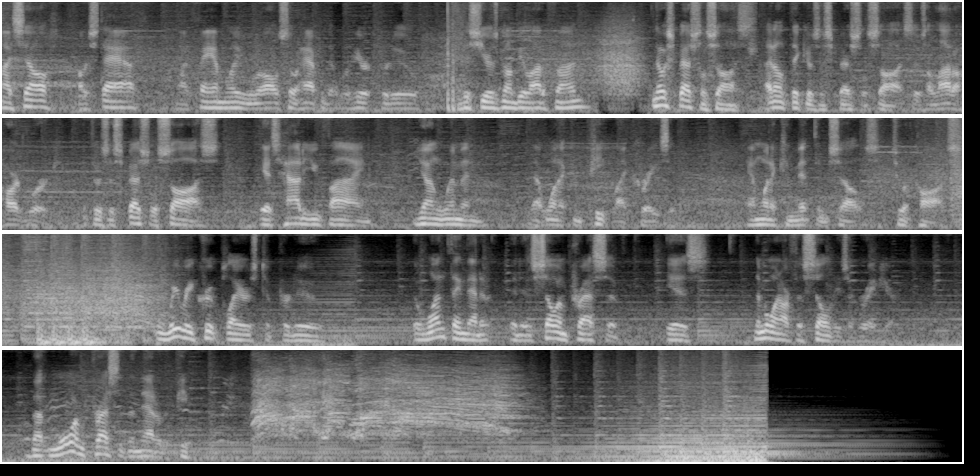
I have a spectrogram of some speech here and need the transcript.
Myself, our staff, my family, we're all so happy that we're here at Purdue. This year is going to be a lot of fun. No special sauce. I don't think there's a special sauce. There's a lot of hard work. If there's a special sauce, it's how do you find young women that want to compete like crazy and want to commit themselves to a cause. When we recruit players to Purdue, the one thing that, that is so impressive is, number one, our facilities are great here. But more impressive than that are the people.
